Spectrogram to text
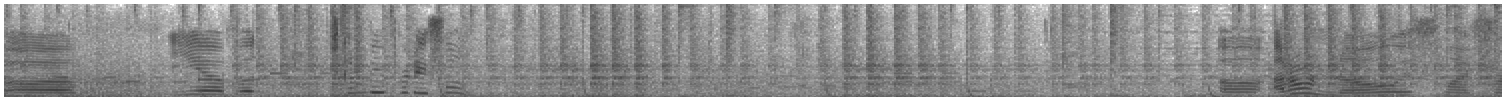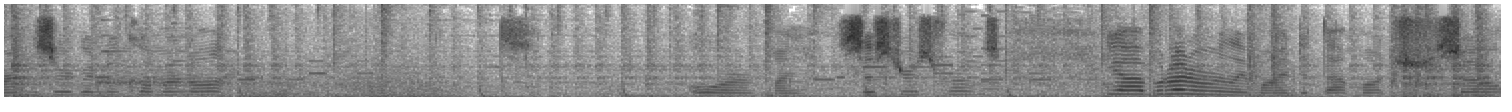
um, yeah, but it's gonna be pretty fun. Uh, I don't know if my friends are gonna come or not. Or my sister's friends. Yeah, but I don't really mind it that much, so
